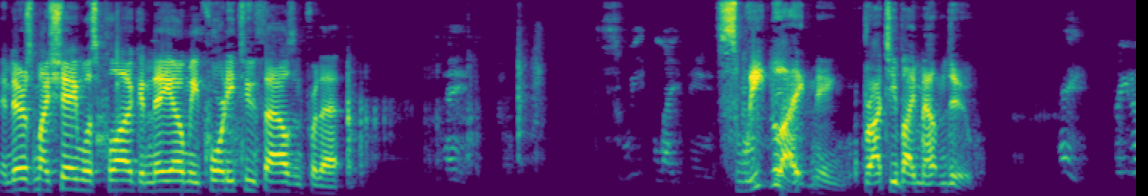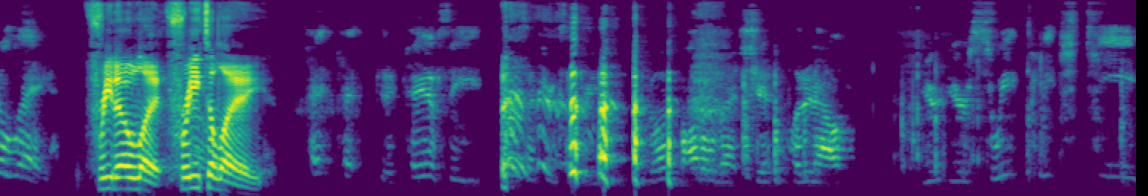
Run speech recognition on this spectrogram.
and there's my shameless plug, and they owe me forty-two thousand for that. Hey, Sweet Lightning. Sweet Lightning, brought to you by Mountain Dew. Hey, Frito Lay. Frito Lay, free to lay. KFC. Go and bottle that shit and put it out. Your your sweet peach tea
